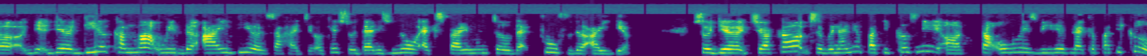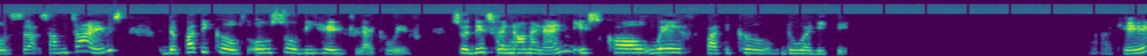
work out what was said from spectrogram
uh, dia, dia dia come up with the idea sahaja. Okay. So there is no experimental that prove the idea. So dia cakap sebenarnya particles ni uh, tak always behave like a particle. So, sometimes the particles also behave like a wave. So this phenomenon is called wave particle duality. Okay.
